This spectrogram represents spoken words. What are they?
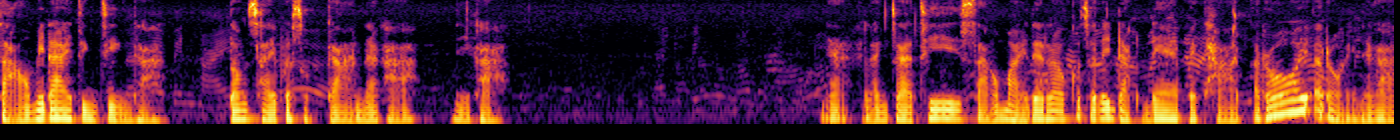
สาวไม่ได้จริง ๆค่ะ ต้องใช้ประสบการณ์นะคะ นี่ค่ะ นี่ยหลังจากที่สาวไหมได้เราก็จะได้ดักแด้ไปทานอร่อยอร่อยนะคะ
